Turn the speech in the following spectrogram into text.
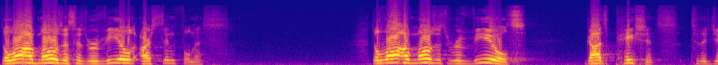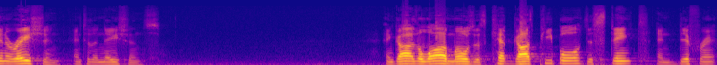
The law of Moses has revealed our sinfulness. The law of Moses reveals God's patience to the generation and to the nations. And God, the law of Moses kept God's people distinct and different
